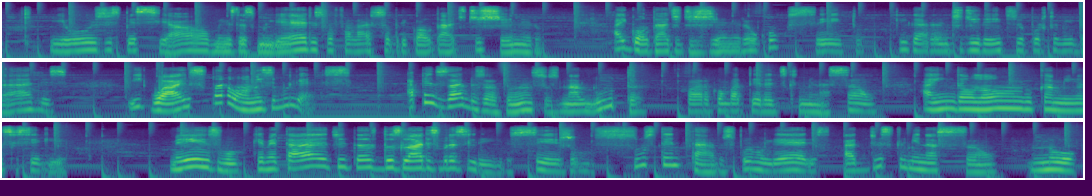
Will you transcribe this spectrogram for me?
E hoje, especial, mês das mulheres, vou falar sobre igualdade de gênero. A igualdade de gênero é o conceito que garante direitos e oportunidades iguais para homens e mulheres. Apesar dos avanços na luta para combater a discriminação, ainda há um longo caminho a se seguir. Mesmo que metade das, dos lares brasileiros sejam sustentados por mulheres, a discriminação no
